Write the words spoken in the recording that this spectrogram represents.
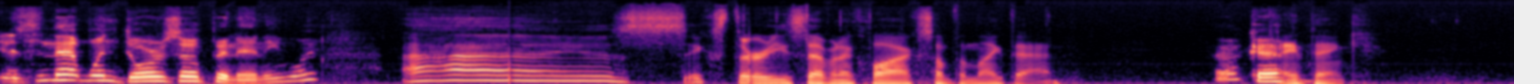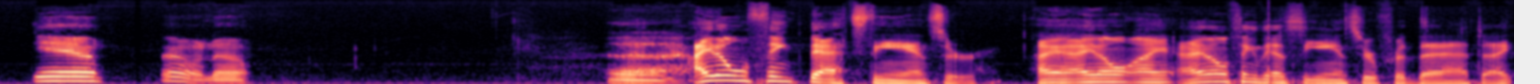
Isn't that when doors open anyway? Uh, six thirty, seven o'clock, something like that. Okay. I think. Yeah, I don't know. Uh, I don't think that's the answer. I, I don't. I, I don't think that's the answer for that. I,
